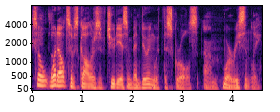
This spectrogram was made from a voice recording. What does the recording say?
So, what else have scholars of Judaism been doing with the scrolls um, more recently?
